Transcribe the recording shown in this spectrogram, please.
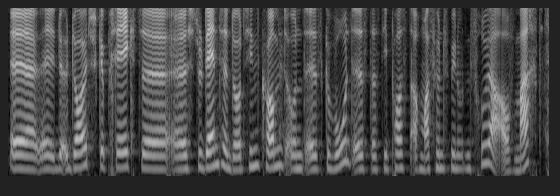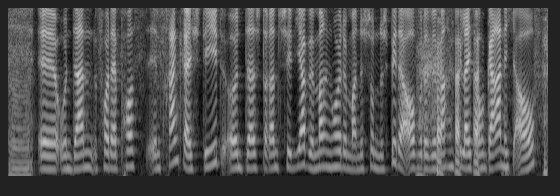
deutsch geprägte Studentin dorthin kommt und es gewohnt ist, dass die Post auch mal fünf Minuten früher aufmacht mhm. und dann vor der Post in Frankreich steht und da dran steht, ja, wir machen heute mal eine Stunde später auf oder wir machen vielleicht auch gar nicht auf.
